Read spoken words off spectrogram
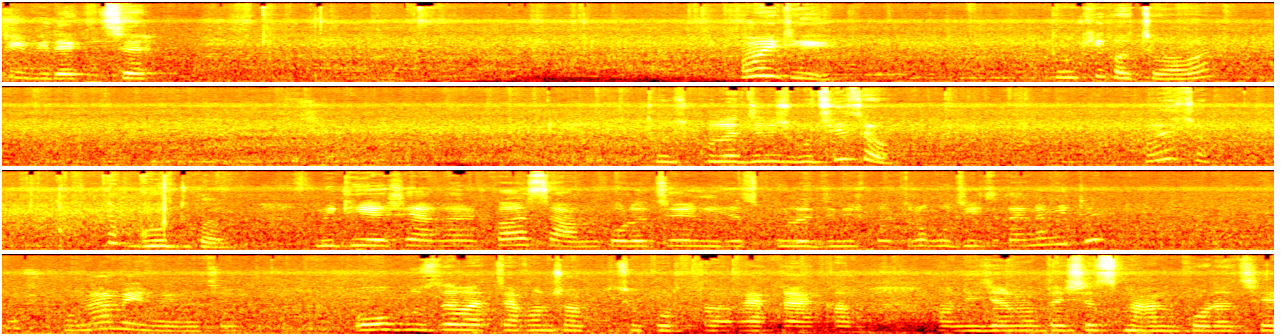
টিভি দেখছে। মিঠি, তুমি কি করছ বাবা? তুমি স্কুলের জিনিস গুছিয়েছ? বুঝেছ? গুড গার্ল মিঠি এসে একা একা স্নান করেছে, নিজের স্কুলের জিনিসপত্র গুছিয়েছে, তাই না মিঠি? সোনা মেয়ে হয়ে গেছে। ও বুঝতে পারছে এখন সব কিছু করতে হবে, একা একা। নিজের মধ্যে এসে স্নান করেছে,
